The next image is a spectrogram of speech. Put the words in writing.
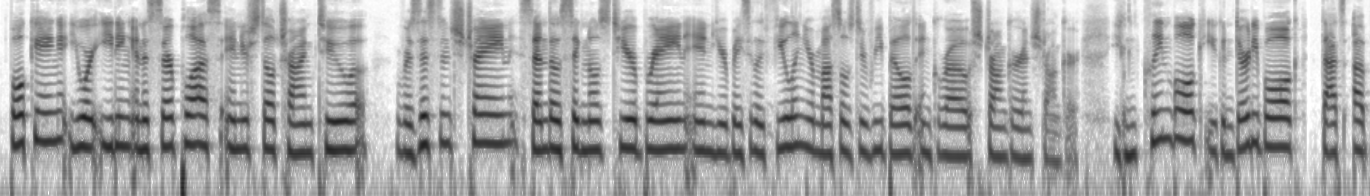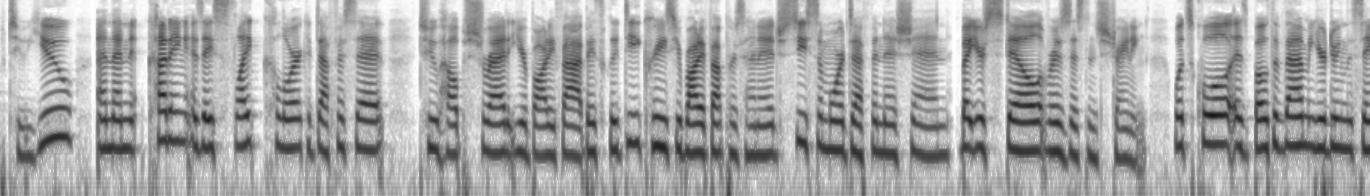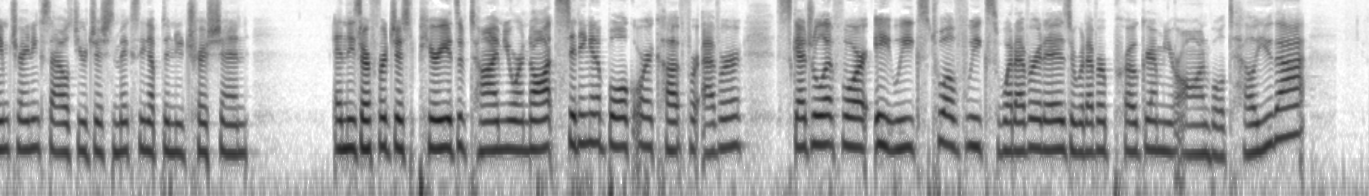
bulking, you are eating in a surplus and you're still trying to resistance train, send those signals to your brain, and you're basically fueling your muscles to rebuild and grow stronger and stronger. You can clean bulk, you can dirty bulk, that's up to you. And then cutting is a slight caloric deficit to help shred your body fat, basically decrease your body fat percentage, see some more definition, but you're still resistance training. What's cool is both of them, you're doing the same training styles, you're just mixing up the nutrition and these are for just periods of time. You are not sitting in a bulk or a cut forever. Schedule it for eight weeks, 12 weeks, whatever it is, or whatever program you're on will tell you that.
